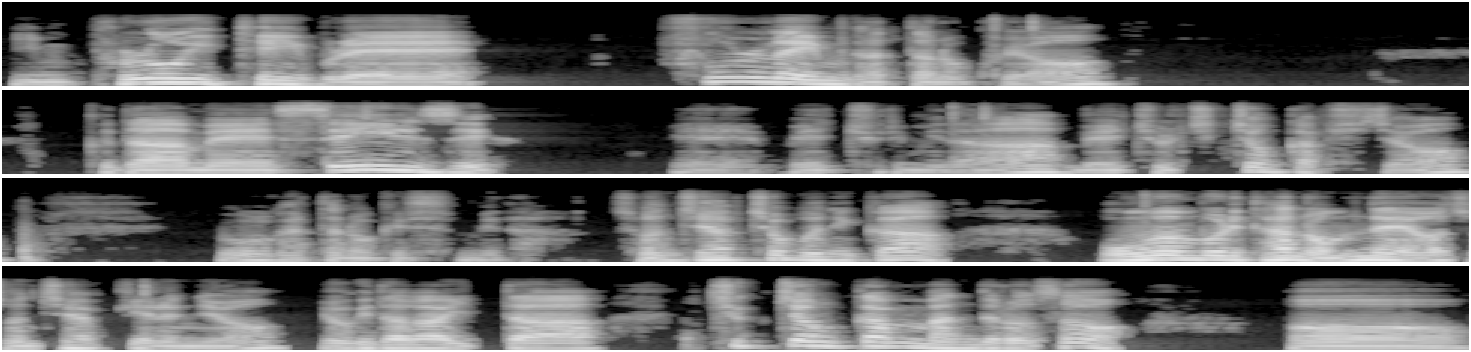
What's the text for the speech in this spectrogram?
인플로이 테이블에 풀네임 갖다 놓고요. 그 다음에 세일즈 예, 매출입니다. 매출 측정값이죠. 이걸 갖다 놓겠습니다. 전체 합쳐보니까 5만 불이 다 넘네요. 전체 합계는요. 여기다가 이따 측정값 만들어서 어,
